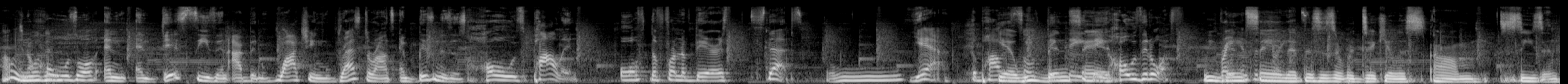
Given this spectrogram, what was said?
I was and hose off. And and this season, I've been watching restaurants and businesses hose pollen off the front of their steps. Ooh. Yeah, the pollen. Yeah, so we've been they, they hose it off. We've right been saying that this is a ridiculous um, season.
